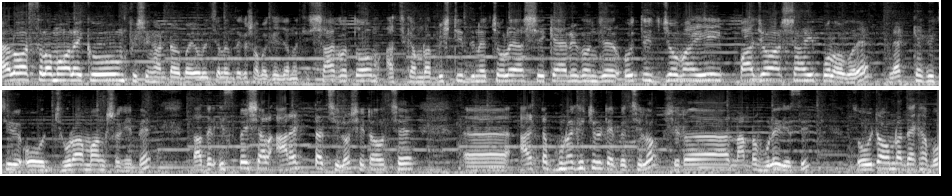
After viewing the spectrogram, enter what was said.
হ্যালো, আসসালামু আলাইকুম। ফিশিং হান্টার ওলি চ্যানেল থেকে সবাইকে জানাচ্ছি স্বাগতম। আজকে আমরা বৃষ্টির দিনে চলে আসছি ক্যারিগঞ্জের ঐতিহ্যবাহী পাজোয়ার শাহী পোলাও করে লেটকা খিচুড়ি ও ঝোড়া মাংস খেতে। তাদের স্পেশাল আরেকটা ছিল, সেটা হচ্ছে আরেকটা ভুনা খিচুড়ি টাইপের ছিল, সেটা নামটা ভুলে গেছি। তো ওইটাও আমরা দেখাবো।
